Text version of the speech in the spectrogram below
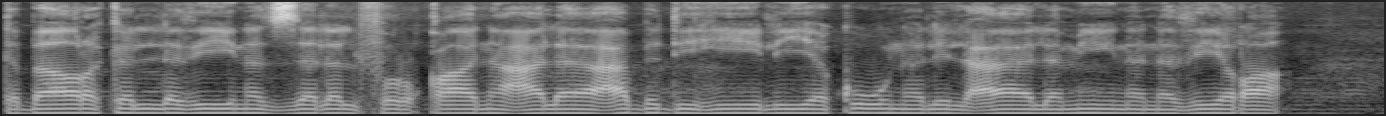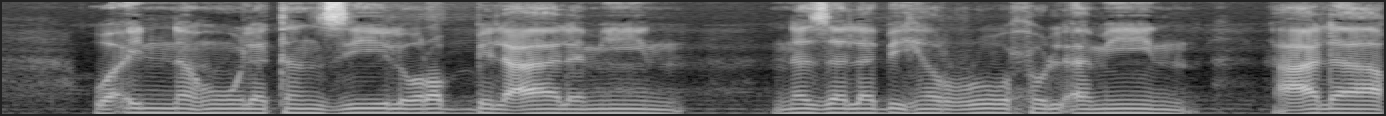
تبارك الذي نزل الفرقان على عبده ليكون للعالمين نذيرا. وإنه لتنزيل رب العالمين نزل به الروح الأمين على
